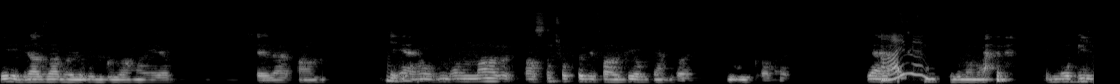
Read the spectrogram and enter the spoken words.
değil biraz daha böyle uygulamaya şeyler falan Yani onlar aslında çok da bir farkı yok yani böyle bir uygulama. Yani Aynen. uygulama. mobil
